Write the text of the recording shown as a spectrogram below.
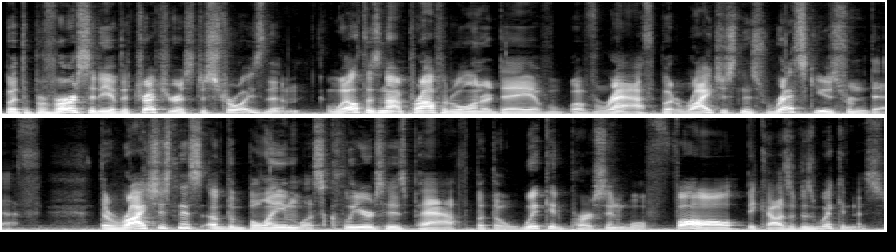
but the perversity of the treacherous destroys them. Wealth is not profitable in a day of, of wrath, but righteousness rescues from death. The righteousness of the blameless clears his path, but the wicked person will fall because of his wickedness.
